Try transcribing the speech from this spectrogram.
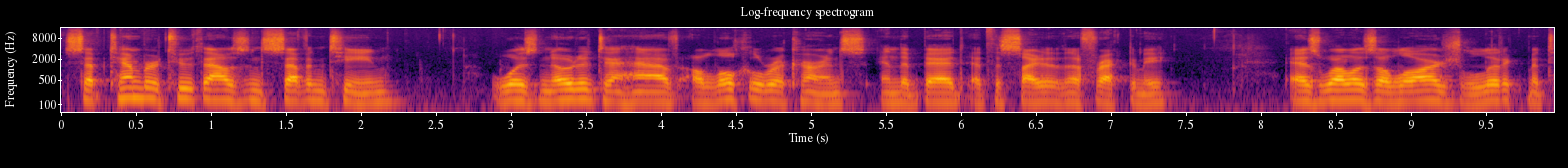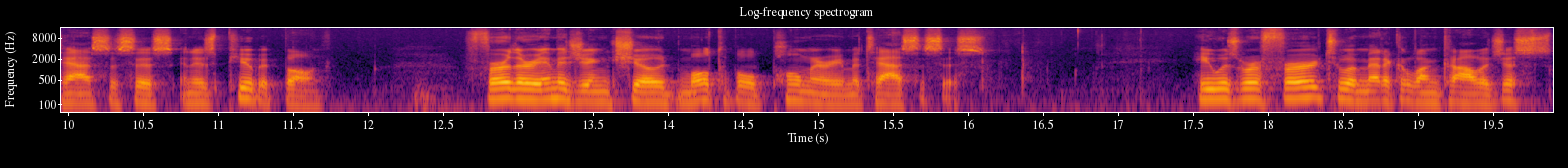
September 2017 was noted to have a local recurrence in the bed at the site of the nephrectomy as well as a large lytic metastasis in his pubic bone. Further imaging showed multiple pulmonary metastasis. He was referred to a medical oncologist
